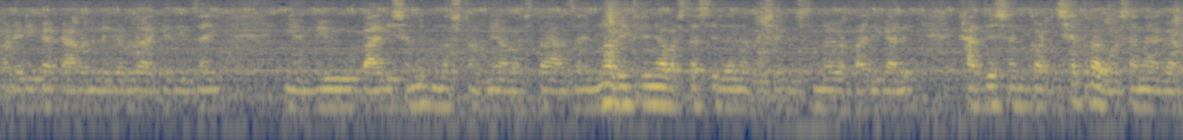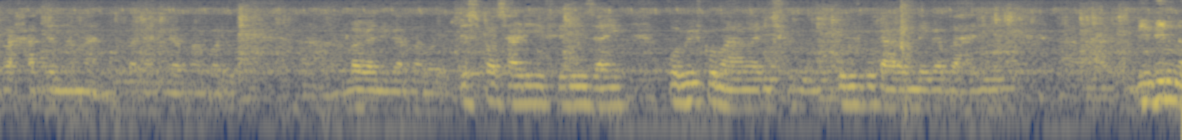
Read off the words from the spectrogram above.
खडेरीका कारणले गर्दाखेरि चाहिँ यहाँ बिउ बाली समेत नष्ट हुने अवस्था चाहिँ नभित्रिने अवस्था सिर्जना भइसकेपछि नगरपालिकाले खाद्य सङ्कट क्षेत्र घोषणा गरेर खाद्यान्नमा हामीले लगानी गर्न पऱ्यो लगानी गर्न पऱ्यो त्यस पछाडि फेरि चाहिँ कोभिडको महामारी सुरु कोभिडको कारणले गर्दाखेरि विभिन्न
